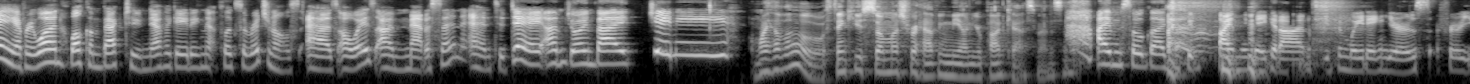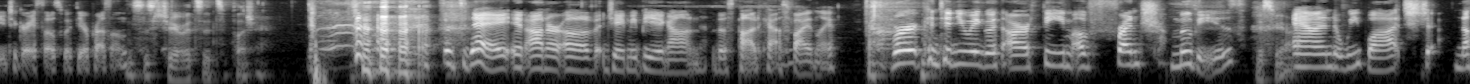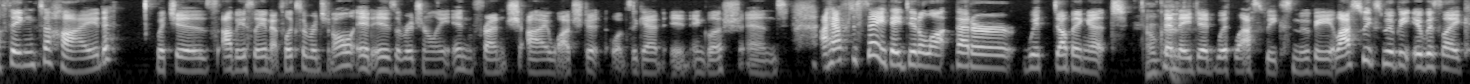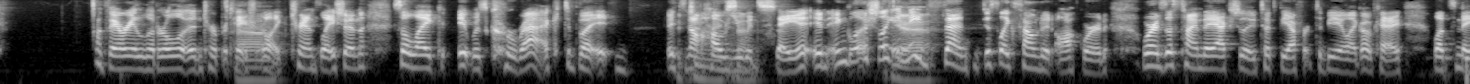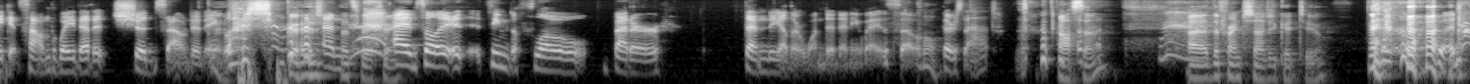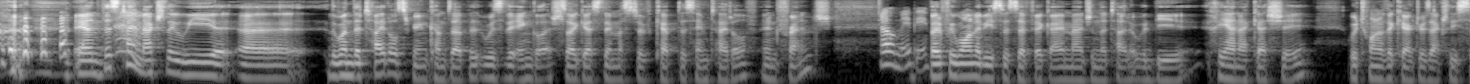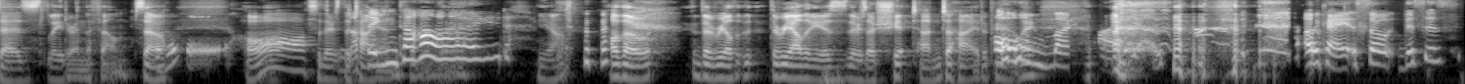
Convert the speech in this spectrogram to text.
Hey everyone, welcome back to Navigating Netflix Originals. As always, I'm Madison, and today I'm joined by Jamie. Why, hello. Thank you so much for having me on your podcast, Madison. I'm so glad you could finally make it on. We've been waiting years for you to grace us with your presence. This is true. It's it's a pleasure. so today, in honor of Jamie being on this podcast finally, we're continuing with our theme of French movies. Yes, we are. And we watched Nothing to Hide, which is obviously a Netflix original. It is originally in French. I watched it once again in English. And I have to say, they did a lot better with dubbing it oh, than they did with last week's movie. Last week's movie, it was like a very literal interpretation, Ah. like translation. So, like, it was correct, but it it's It not how you would say it in English. Like it made sense, it just like sounded awkward. Whereas this time they actually took the effort to be like, okay, let's make it sound the way that it should sound in English. Good. and That's reassuring. and so it, it seemed to flow better than the other one did anyways. So Cool. there's that. awesome. Uh, the French sounded good too. Good. and this time, actually, we uh, when the title screen comes up, it was the English. So I guess they must have kept the same title in French. oh, maybe. But if we want to be specific, I imagine the title would be Rien à cacher, which one of the characters actually says later in the film. So, oh, oh so there's the Nothing to hide. Yeah. Although the real the reality is there's a shit ton to hide oh Apparently. Oh my god, yes. okay, so this is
